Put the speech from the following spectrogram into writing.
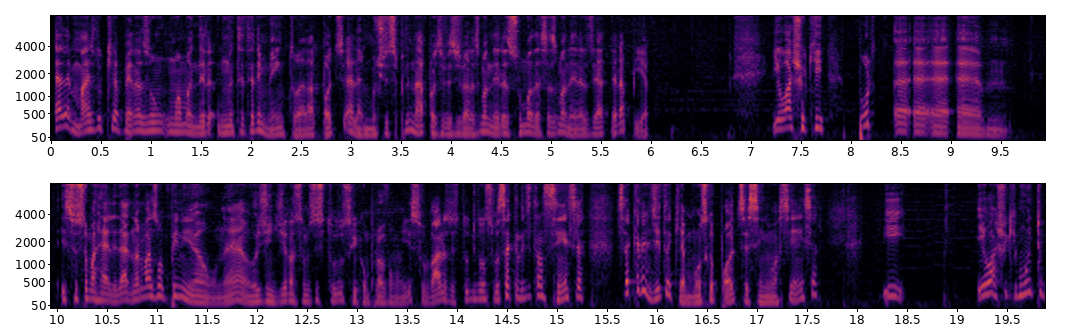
ela é mais do que apenas um, uma maneira, um entretenimento. Ela pode, ela é multidisciplinar, pode ser vista de várias maneiras. Uma dessas maneiras é a terapia. E eu acho que por é, é, é, isso ser uma realidade, não é mais uma opinião, né? Hoje em dia nós temos estudos que comprovam isso, vários estudos. Então, se você acredita na ciência, você acredita que a música pode ser sim uma ciência. E eu acho que muito,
